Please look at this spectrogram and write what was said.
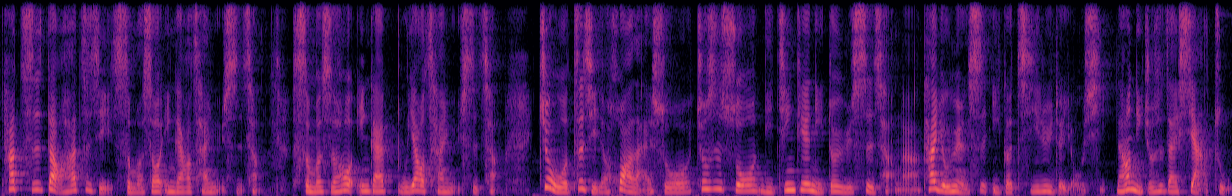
他知道他自己什么时候应该要参与市场，什么时候应该不要参与市场。就我自己的话来说，就是说你今天你对于市场啊，它永远是一个几率的游戏，然后你就是在下注，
